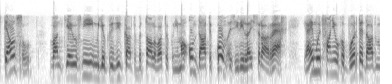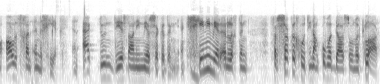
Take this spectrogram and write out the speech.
stelsel want jy hoef nie met jou kredietkaart te betaal wat ook al nie, maar om daar te kom is hierdie luisteraar reg. Jy moet van jou geboortedatum alles gaan ingee. En ek doen deesdae nie meer sulke dinge nie. Ek gee nie meer inligting vir sulke goed en dan kom ek daar sonder klaar,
